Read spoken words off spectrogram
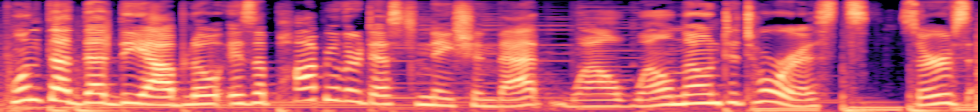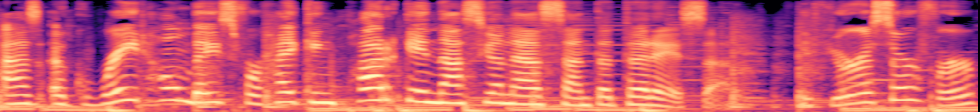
Punta del Diablo is a popular destination that, while well known to tourists, serves as a great home base for hiking Parque Nacional Santa Teresa. If you're a surfer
